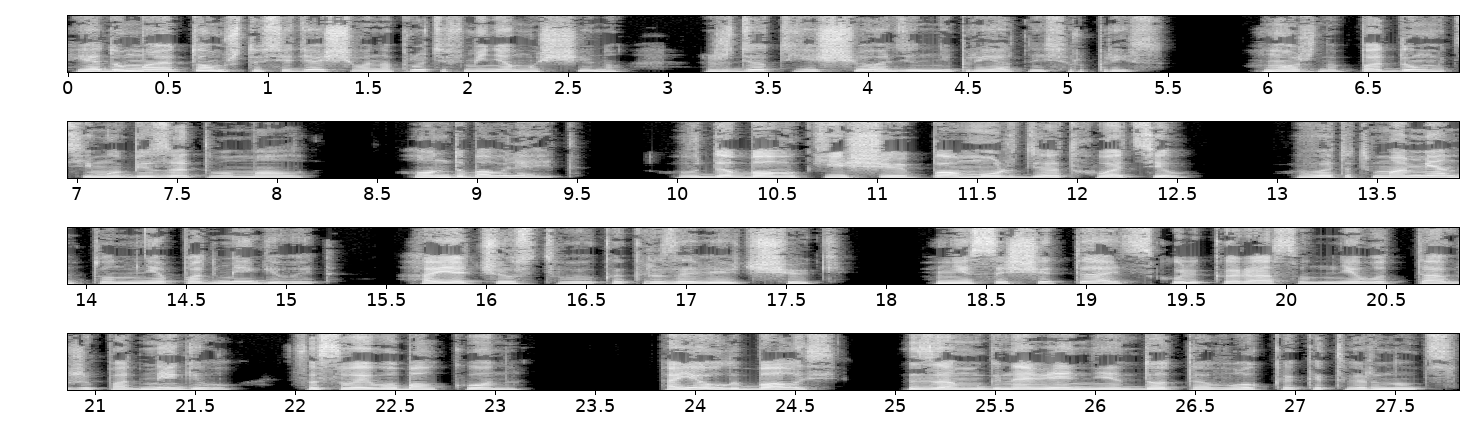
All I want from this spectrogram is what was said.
Я думаю о том, что сидящего напротив меня мужчину ждет еще один неприятный сюрприз. Можно подумать, ему без этого мало. Он добавляет. Вдобавок еще и по морде отхватил. В этот момент он мне подмигивает, а я чувствую, как розовеют щеки. Не сосчитать, сколько раз он мне вот так же подмигивал со своего балкона. А я улыбалась за мгновение до того, как отвернуться.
